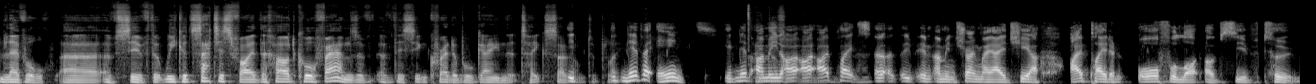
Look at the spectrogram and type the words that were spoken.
level uh, of Civ that we could satisfy the hardcore fans of, of this incredible game that takes so long to play. It never ends. It never. It I mean, I, I, I end, played. Uh, I mean, showing my age here, I played an awful lot of Civ two.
